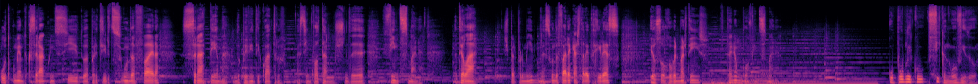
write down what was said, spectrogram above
O documento que será conhecido a partir de segunda-feira será tema do P24 assim que voltamos de fim de semana. Até lá, espero por mim, na segunda-feira cá estarei de regresso. Eu sou o Ruben Martins, tenham um bom fim de semana. O público fica no ouvido.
